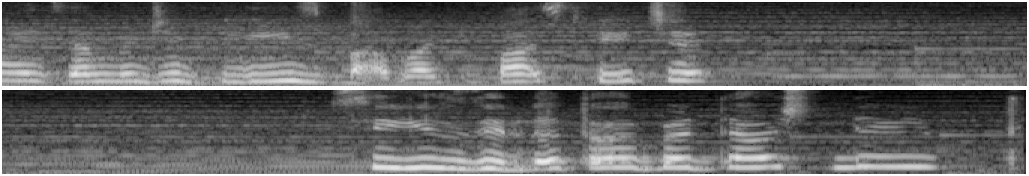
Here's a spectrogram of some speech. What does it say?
आयजा मुझे प्लीज़ बाबा के पास ले चल। जिल्लत और बर्दाश्त नहीं होती।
